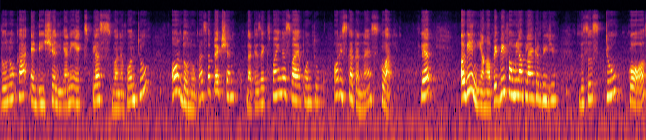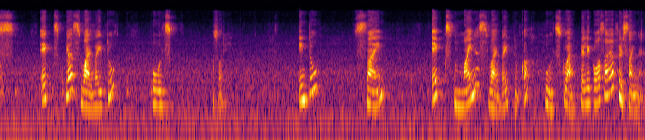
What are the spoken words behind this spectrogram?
दोनों का एडिशन यानी x plus one upon two और दोनों का subtraction that is x minus y upon two और इसका करना है स्क्वायर क्लियर अगेन यहाँ पे भी फॉर्मूला अप्लाई कर दीजिए. This is two cos x plus y by two wholes sorry into sine x minus y by two का होल स्क्वायर पहले कॉस आया, फिर साइन आया.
